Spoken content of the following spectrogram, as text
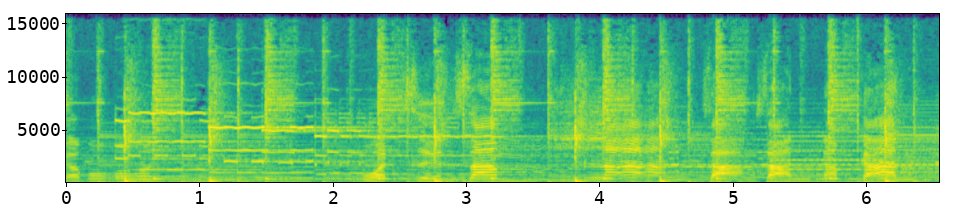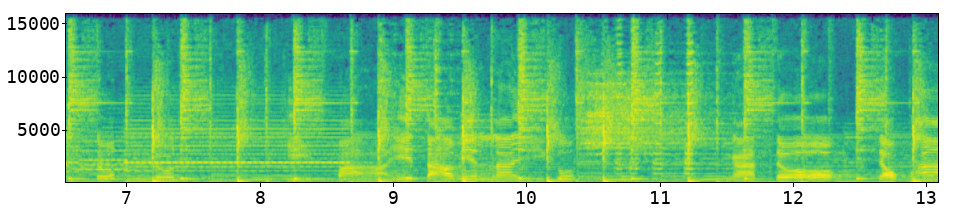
กระโมยมวนซื่นซ้ำลาสร้างสรรค์นำกันดนดนกีดหมายตาเวียนไล่กดงานดองเจ้าภา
